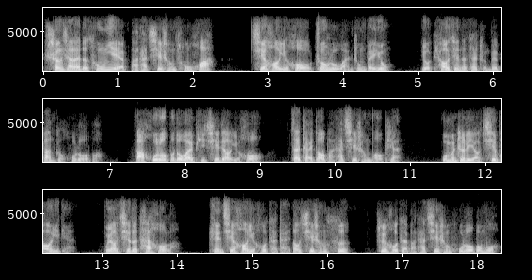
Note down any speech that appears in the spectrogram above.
剩下来的葱叶把它切成葱花，切好以后装入碗中备用。有条件的再准备半个胡萝卜，把胡萝卜的外皮切掉以后，再改刀把它切成薄片。我们这里要切薄一点，不要切的太厚了。片切好以后再改刀切成丝，最后再把它切成胡萝卜末。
